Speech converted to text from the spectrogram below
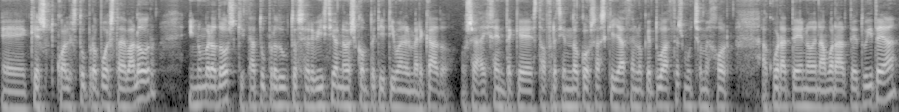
eh, qué es, cuál es tu propuesta de valor. Y número dos, quizá tu producto o servicio no es competitivo en el mercado. O sea, hay gente que está ofreciendo cosas que ya hacen lo que tú haces mucho mejor. Acuérdate de no enamorarte de tu idea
